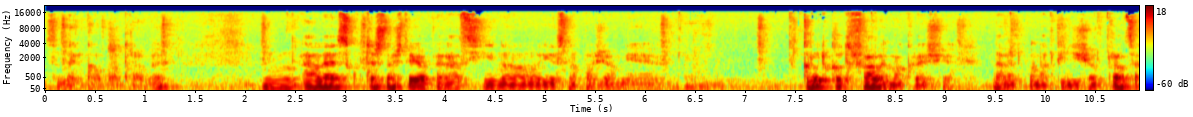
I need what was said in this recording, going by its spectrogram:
z wnęką wątroby Mm, ale skuteczność tej operacji no, jest na poziomie w krótkotrwałym okresie nawet ponad 50%,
